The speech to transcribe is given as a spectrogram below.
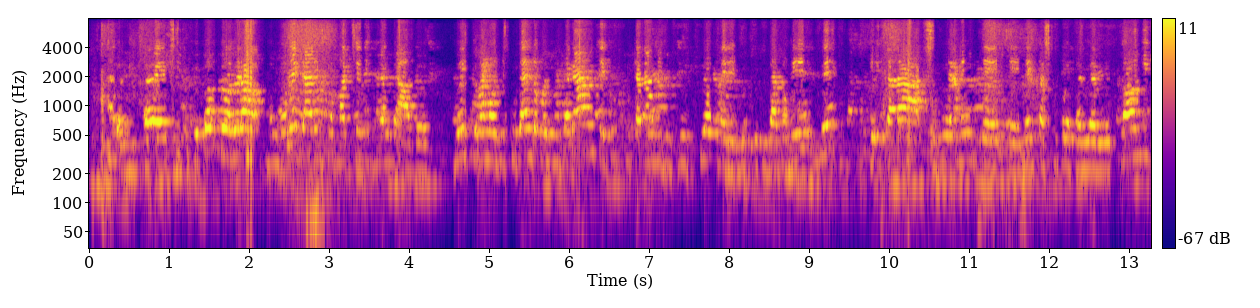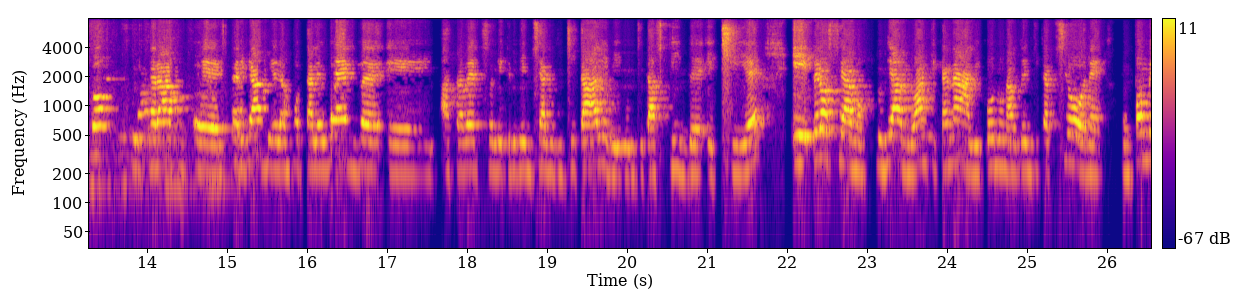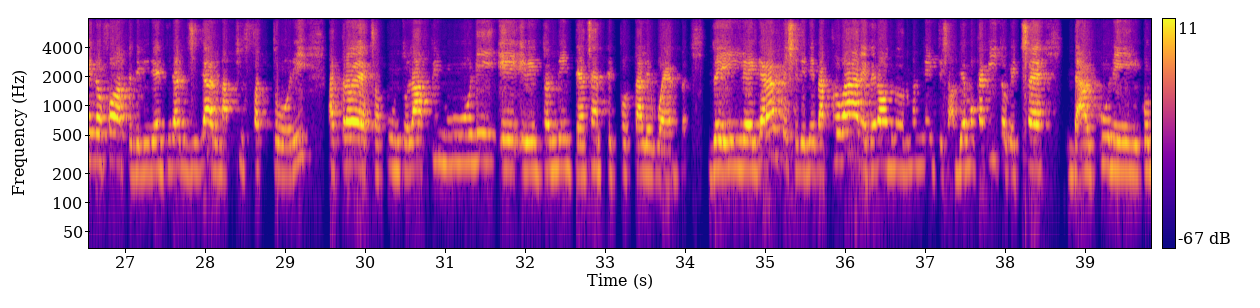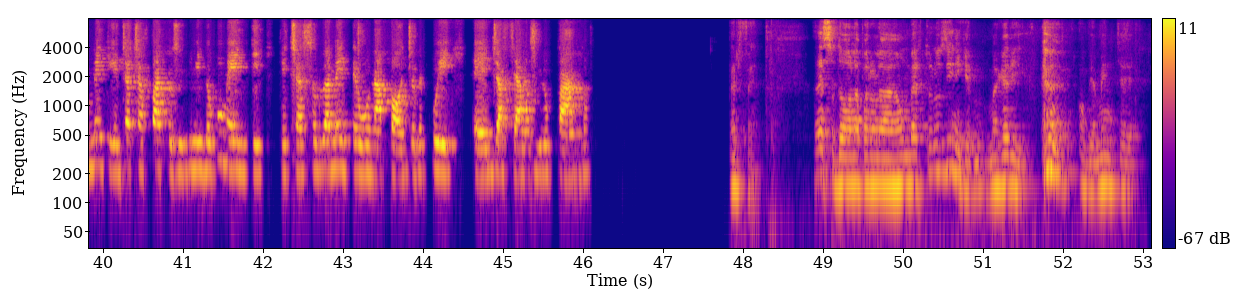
eh, purtroppo però non vorrei dare informazioni sbagliate. Noi stiamo discutendo con l'integrante tutti i canali di fruizione del certificato verde che sarà sicuramente eh, nel fascicolo sanitario elettronico, che sarà eh, scaricabile da un portale web eh, attraverso le credenziali digitali di identità SPID e CIE, e. Però stiamo studiando anche canali con un'autenticazione un po' meno forte dell'identità digitale ma più fattori attraverso appunto l'app Immuni e eventualmente sempre il portale web. Il garante ce li deve approvare però normalmente abbiamo capito che c'è da alcuni commenti che già ci ha fatto sui primi documenti che c'è assolutamente un appoggio per cui eh, già stiamo sviluppando. Perfetto. Adesso do la parola a Umberto Rosini che magari ovviamente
